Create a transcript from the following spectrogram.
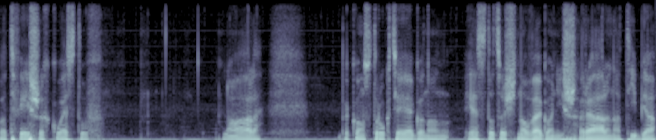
łatwiejszych questów. No ale ta konstrukcja jego, no jest to coś nowego niż realna Tibia.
